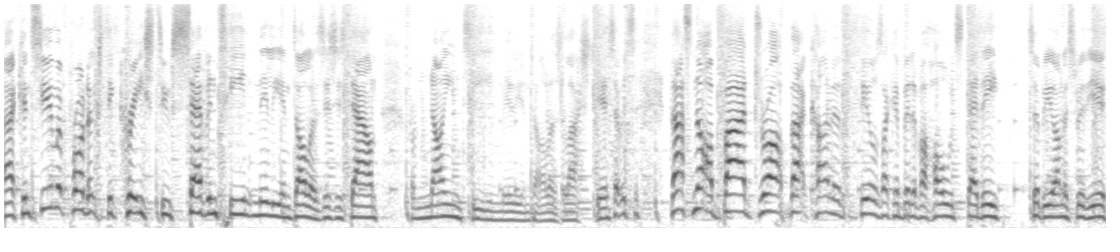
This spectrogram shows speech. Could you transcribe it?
Uh, consumer products decreased to $17 million. This is down from $19 million last year. So it's that's not a bad drop. That kind of feels like a bit of a hold steady, to be honest with you.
